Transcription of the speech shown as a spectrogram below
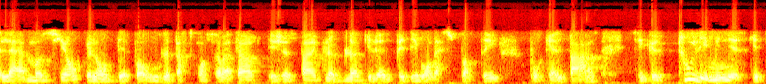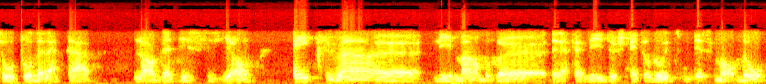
la motion que l'on dépose, le Parti conservateur, et j'espère que le Bloc et le NPD vont la supporter pour qu'elle passe, c'est que tous les ministres qui étaient autour de la table lors de la décision incluant euh, les membres euh, de la famille de Justin Trudeau et du ministre Morneau,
